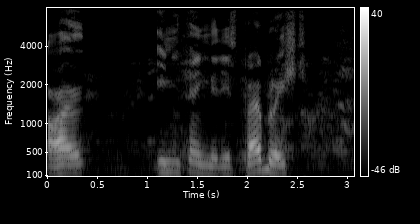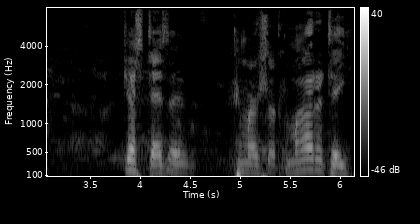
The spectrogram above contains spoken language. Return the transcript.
art, anything that is published, just as a commercial commodity.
